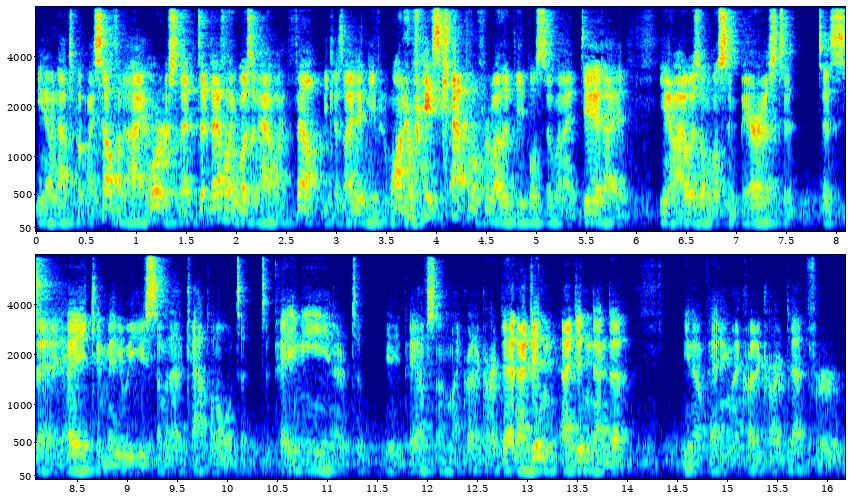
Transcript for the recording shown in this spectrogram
you know, not to put myself on a high horse, that definitely wasn't how I felt because I didn't even want to raise capital from other people. So when I did, I, you know, I was almost embarrassed to, to say, hey, can maybe we use some of that capital to, to pay me or to maybe pay off some of my credit card debt? And I didn't. I didn't end up, you know, paying my credit card debt for,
